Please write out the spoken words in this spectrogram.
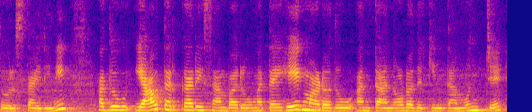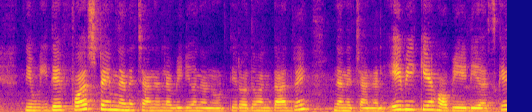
ತೋರಿಸ್ತಾ ಇದ್ದೀನಿ. ಅದು ಯಾವ ತರಕಾರಿ ಸಾಂಬಾರು, ಮತ್ತು ಹೇಗೆ ಮಾಡೋದು ಅಂತ ನೋಡೋದಕ್ಕಿಂತ ಮುಂಚೆ ನೀವು ಇದೇ ಫಸ್ಟ್ ಟೈಮ್ ನನ್ನ ಚಾನಲ್ನ ವಿಡಿಯೋನ ನೋಡ್ತಿರೋದು ಅಂತ ಆದರೆ ನನ್ನ channel A V K hobby ಐಡಿಯಾಸ್ಗೆ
